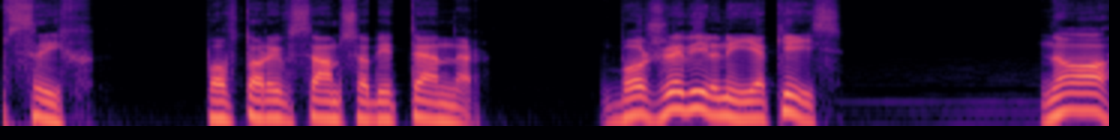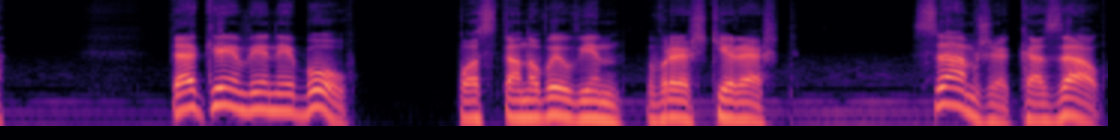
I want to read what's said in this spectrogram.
Псих, повторив сам собі теннер. Божевільний якийсь. Ну, таким він і був, постановив він врешті-решт. Сам же казав.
